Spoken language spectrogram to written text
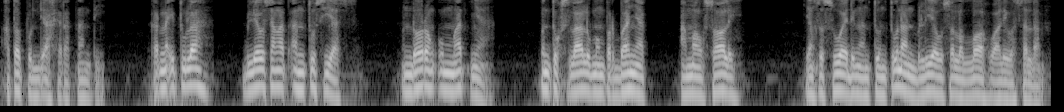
ataupun di akhirat nanti. Karena itulah beliau sangat antusias mendorong umatnya untuk selalu memperbanyak amal soleh yang sesuai dengan tuntunan beliau Shallallahu Alaihi Wasallam.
